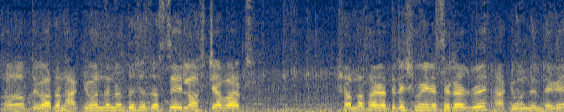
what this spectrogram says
শতাব্দী বাদন হাকিমন্দিনের উদ্দেশ্যে যাচ্ছে, এই লঞ্চটি আবার সন্ধ্যা ছয়টা তিরিশ মিনিটে সেটা আসবে হাকিমন্দির থেকে।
